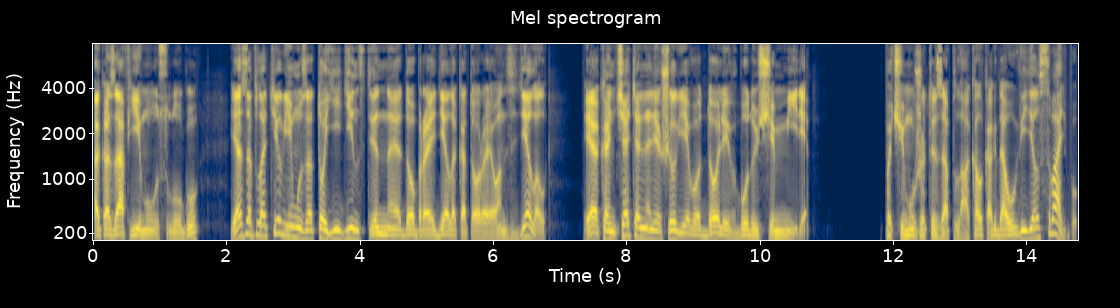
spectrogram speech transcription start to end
Оказав ему услугу, я заплатил ему за то единственное доброе дело, которое он сделал, и окончательно лишил его доли в будущем мире». Почему же ты заплакал, когда увидел свадьбу?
